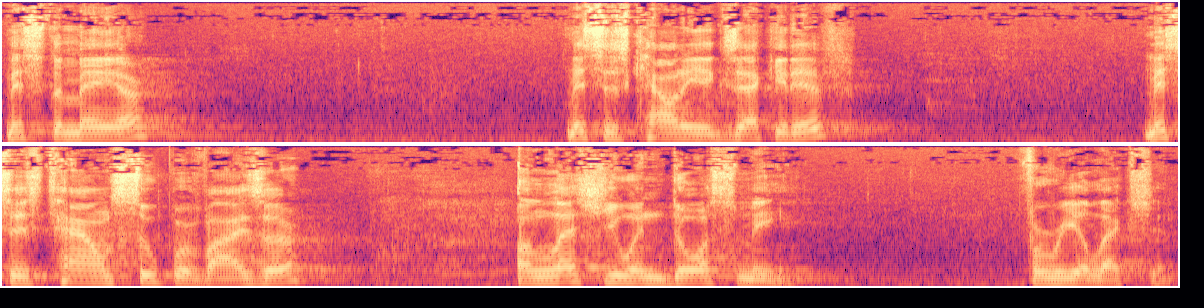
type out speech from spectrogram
Mr. Mayor, Mrs. County Executive, Mrs. Town Supervisor, unless you endorse me for reelection.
